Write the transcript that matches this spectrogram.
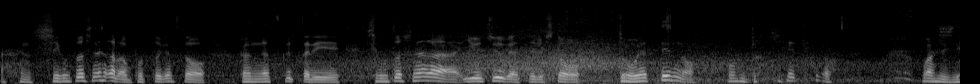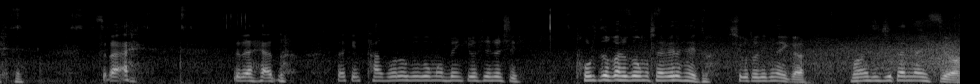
あの仕事しながらポッドキャストをガンガン作ったり仕事しながら YouTube やってる人どうやってんの？本当教えてよ。マジで。辛い。辛い。あと最近タゴログ語も勉強してるしポルトガル語も喋れないと仕事できないからマジ時間ないんですよ。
